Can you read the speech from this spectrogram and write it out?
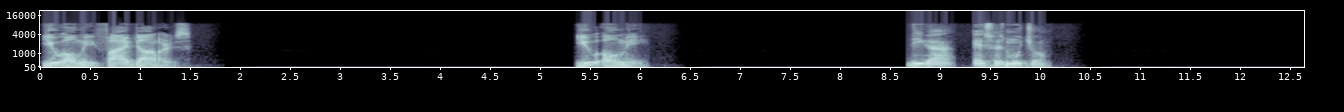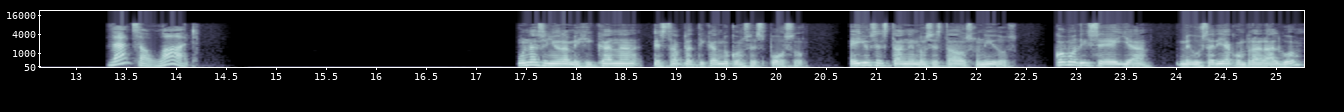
You owe me five dollars. You owe me. Diga, eso es mucho. That's a lot. Una señora mexicana está platicando con su esposo. Ellos están en los Estados Unidos. ¿Cómo dice ella, me gustaría comprar algo?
